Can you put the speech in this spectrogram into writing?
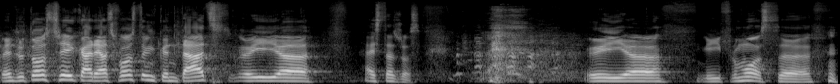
pentru toți cei care ați fost încântați, îi... Uh, hai, sta jos. îi, uh, îi frumos, uh,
